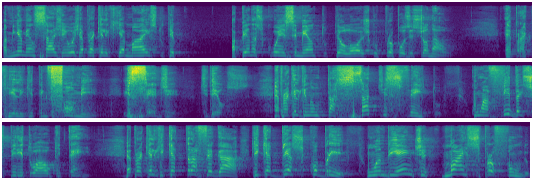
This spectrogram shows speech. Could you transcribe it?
A minha mensagem hoje é para aquele que é mais do que apenas conhecimento teológico proposicional, é para aquele que tem fome e sede de Deus, é para aquele que não está satisfeito com a vida espiritual que tem, é para aquele que quer trafegar, que quer descobrir um ambiente mais profundo,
